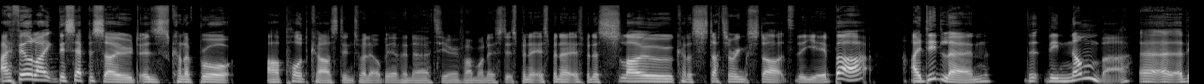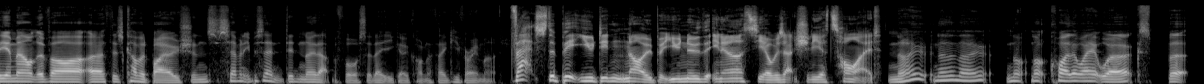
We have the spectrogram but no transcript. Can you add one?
I feel like this episode has kind of brought our podcast into a little bit of a inertia. If I'm honest, it's been a, it's been a, it's been a slow kind of stuttering start to the year, but I did learn that the number, uh, the amount of our Earth is covered by oceans, seventy percent. Didn't know that before, so there you go, Connor. Thank you very much. That's the bit you didn't know, but you knew that inertia was actually a tide. No, no, no, no, not not quite the way it works, but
